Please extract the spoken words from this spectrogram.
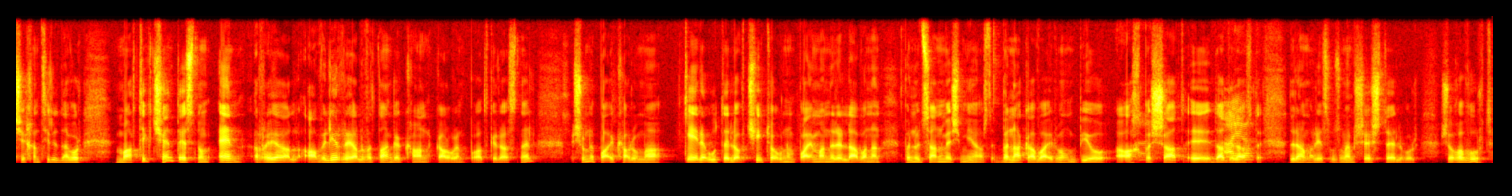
չի, խնդիրը դա որ մարդիկ չեն տեսնում այն ռեալ, ավելի ռեալ վտանգը, քան կարող են պատկերացնել, շունը պայքարում է կերը ուտելով չի թողնում պայմանները լավանան բնության մեջ մի հարց է բնակավայրում բիո աղբը շատ է դա դրախտ է դրա համար ես ուզում եմ շեշտել որ ժողովուրդ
